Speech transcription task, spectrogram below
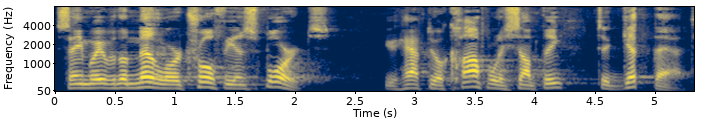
Same way with a medal or trophy in sports. You have to accomplish something to get that.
